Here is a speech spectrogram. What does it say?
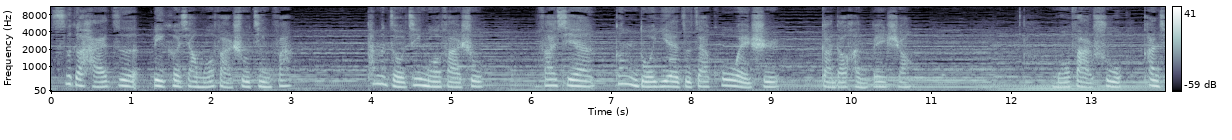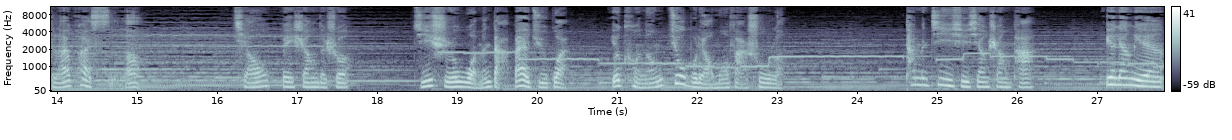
四个孩子立刻向魔法树进发。他们走进魔法树，发现更多叶子在枯萎时，感到很悲伤。魔法树看起来快死了，乔悲伤地说：“即使我们打败巨怪，也可能救不了魔法树了。”他们继续向上爬。月亮脸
